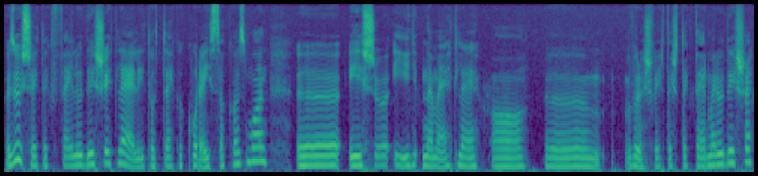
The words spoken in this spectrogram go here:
az ősejtek fejlődését leállították a korai szakaszban, és így nem állt le a vörösvértestek termelődése.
